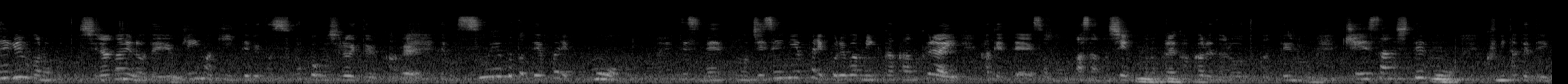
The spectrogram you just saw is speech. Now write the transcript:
影現場のことを知らないので余計今聞いてるとすごく面白いというか。た、え。でもそういうことってやっぱりもうあれですね。もう事前にやっぱりこれは3日間くらいかけてその朝のシーンこのくらいかかるだろうとかっていうのを計算してもう組み立てていくっ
